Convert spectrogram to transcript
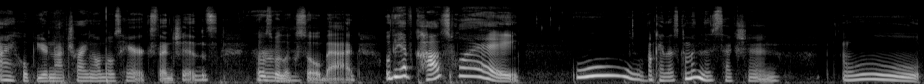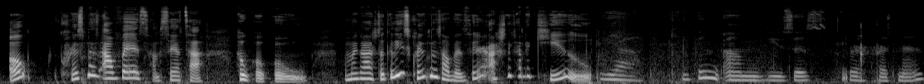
I hope you're not trying on those hair extensions. Those would look so bad. Oh, they have cosplay. Ooh. Okay, let's come in this section. Ooh. Oh, Christmas outfits. I'm Santa. Ho, ho, ho. Oh my gosh, look at these Christmas outfits. They're actually kind of cute. Yeah. You can um use this for Christmas.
